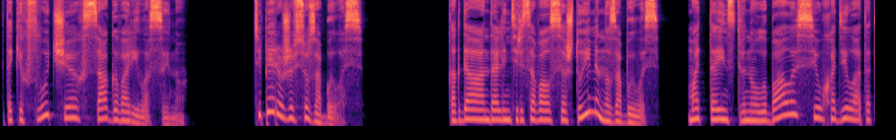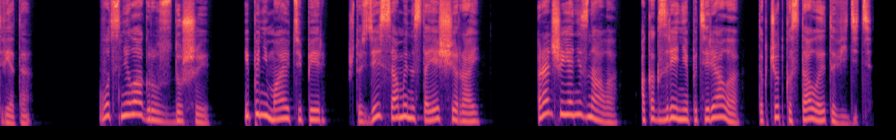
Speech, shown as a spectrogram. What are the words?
В таких случаях Са говорила сыну. Теперь уже все забылось. Когда Андаль интересовался, что именно забылось, мать таинственно улыбалась и уходила от ответа. Вот сняла груз с души и понимаю теперь, что здесь самый настоящий рай. Раньше я не знала, а как зрение потеряла, так четко стала это видеть.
